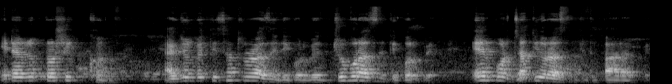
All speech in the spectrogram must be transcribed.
এটা হলো প্রশিক্ষণ। একজন ব্যক্তি ছাত্র রাজনীতি করবে যুব রাজনীতি করবে এরপর জাতীয় রাজনীতিতে পা রাখবে।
